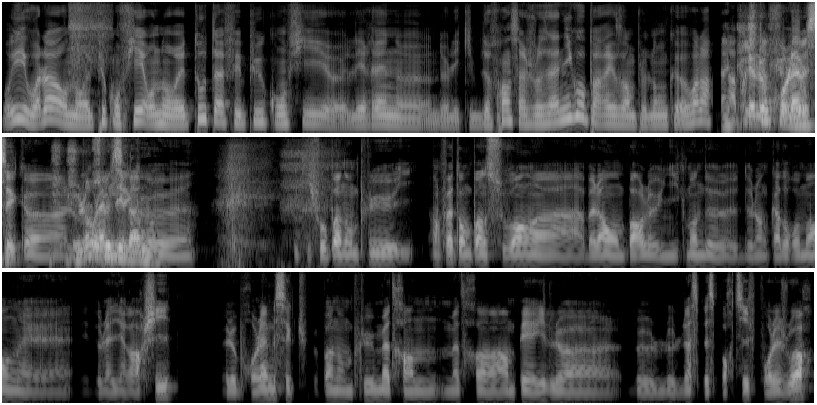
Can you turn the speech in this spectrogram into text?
Oui, voilà, on aurait pu confier, on aurait tout à fait pu confier les rênes de l'équipe de France à José Anigo, par exemple. Donc voilà. Après, le problème, c'est que. Je, lance le débat, que et qu'il faut pas non plus. En fait, on pense souvent à. Ben là, on parle uniquement de, de l'encadrement et, de la hiérarchie. Mais le problème, c'est que tu peux pas non plus mettre en, en péril l'aspect sportif pour les joueurs.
